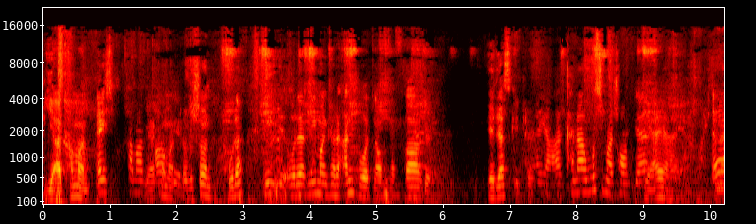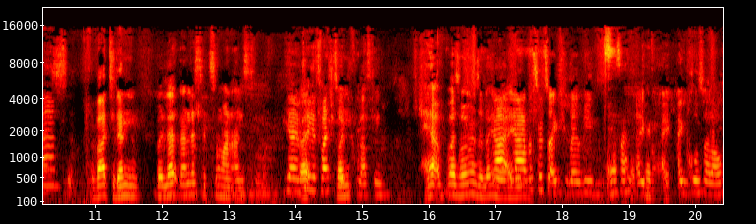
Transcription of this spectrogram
Ja, kann man. Echt? Kann man? Ja, Ah, kann man, okay. glaube ich schon. Oder? Nee, oder nee, man kann antworten auf eine Frage. Ja, das geht ja. Ja, ja, keine Ahnung, musst du mal schauen, gell? Ja, ja, ja. Ähm, Warte, dann, dann lass jetzt nochmal ein anderes Thema. ja, wir können jetzt weiter über Nikolas reden. Hä, was wollen wir so lange Ja, reden? ja, was willst du eigentlich über reden? Er ist halt ein, ein, ein großer Lauch.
